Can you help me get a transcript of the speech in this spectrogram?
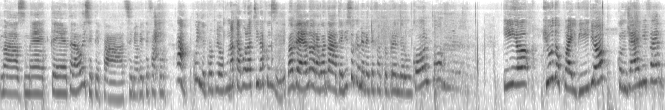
Ma smettetela, voi siete pazze, mi avete fatto... Ah, quindi è proprio una cavolatina così. Vabbè, allora guardate, visto che mi avete fatto prendere un colpo, io chiudo qua il video con Jennifer.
